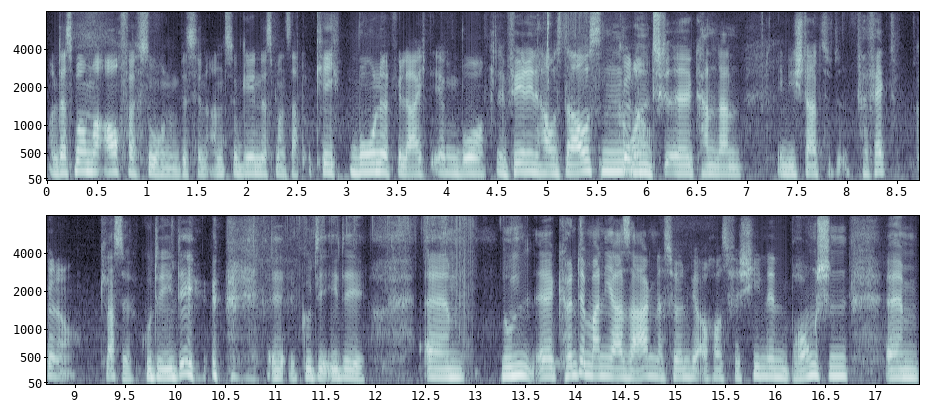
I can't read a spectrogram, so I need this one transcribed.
Und das wollen wir auch versuchen, ein bisschen anzugehen, dass man sagt, okay, ich wohne vielleicht irgendwo. Im Ferienhaus draußen Genau. und äh, kann dann in die Stadt. Perfekt. Genau. Klasse, gute Idee. äh, gute Idee. Ähm, nun äh, könnte man ja sagen, das hören wir auch aus verschiedenen Branchen. Ähm,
